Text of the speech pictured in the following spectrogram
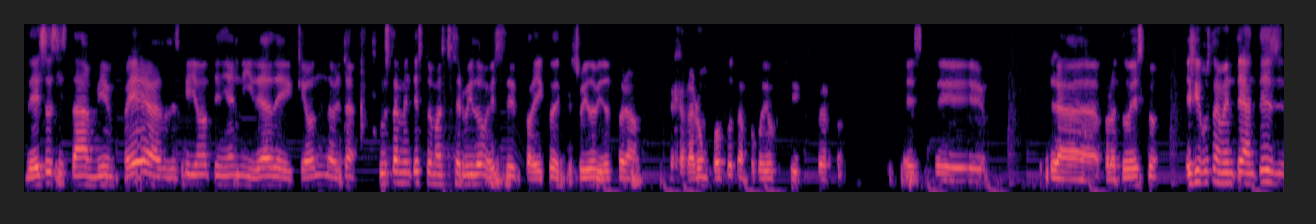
de eso sí estaban bien feas. Es que yo no tenía ni idea de qué onda ahorita. Justamente esto me ha servido, este proyecto de que he subido videos para mejorar un poco. Tampoco digo que soy experto. Este, para todo esto. Es que justamente antes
